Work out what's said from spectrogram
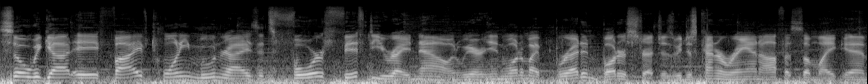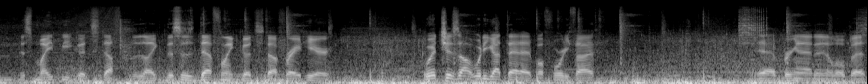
So we got a 520 moonrise. It's 450 right now, and we are in one of my bread and butter stretches. We just kind of ran off of some like, eh, this might be good stuff. Like this is definitely good stuff right here. Which is, uh, what do you got that at, about 45? Yeah, bringing that in a little bit.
